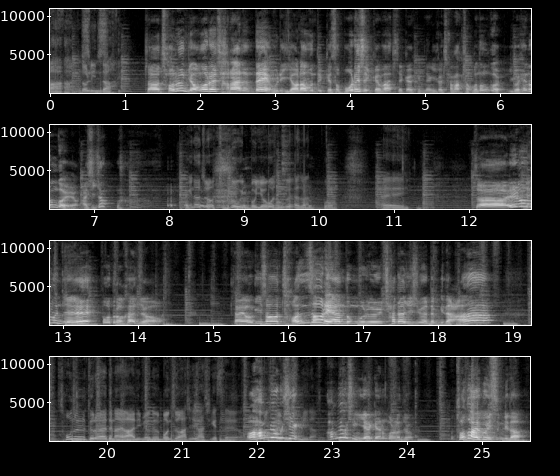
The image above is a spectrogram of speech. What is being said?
아 떨린다 자, 저는 영어를 잘하는데 우리 여러분들께서 모르실까봐 제가 그냥 이거 자막 적어놓은 거, 이거 해놓은 거예요. 아시죠? 당연하죠 저도 뭐 영어 정도야도 않고 에이 자, 1번 문제 보도록 하죠. 자, 여기서 전설 애완동물을 찾아주시면 됩니다. 손을 들어야 되나요 아니면은 먼저 하시, 하시겠어요 어, 한 명씩! 한 명씩 이야기하는 걸로 죠. 저도 알고 있습니다.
